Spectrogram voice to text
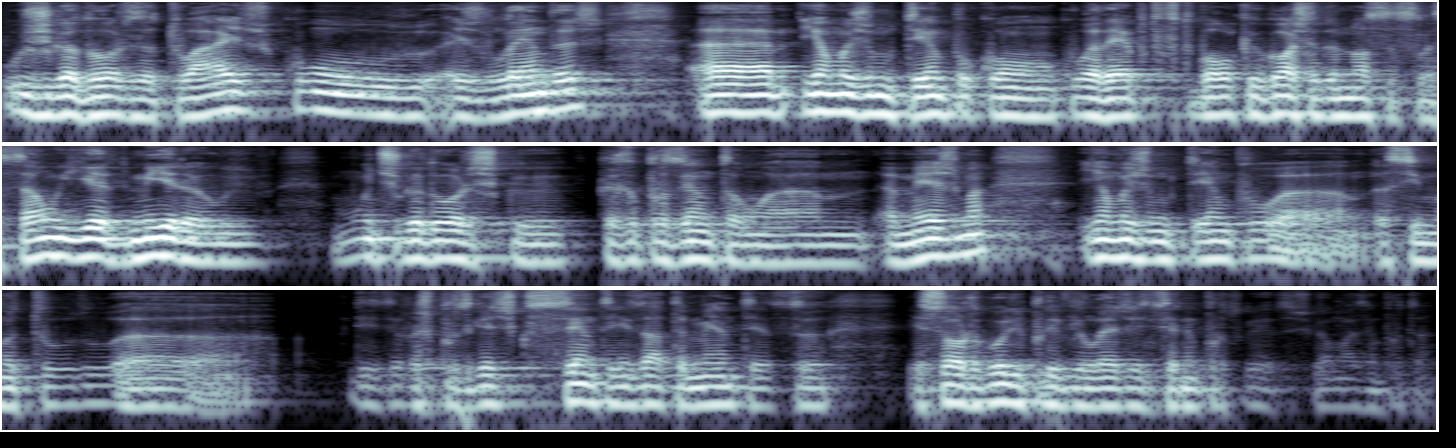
os jogadores atuais com as lendas uh, e ao mesmo tempo com, com, o adepto de futebol que gosta da nossa seleção e admira os, muitos jogadores que, que representam a, a, mesma e ao mesmo tempo, uh, acima de tudo, uh, dizer aos portugueses que se sentem exatamente esse, esse orgulho e privilégio de serem portugueses, que é o mais importante.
